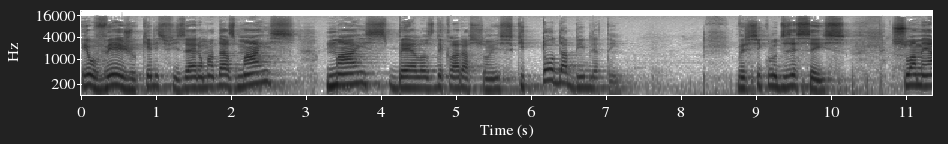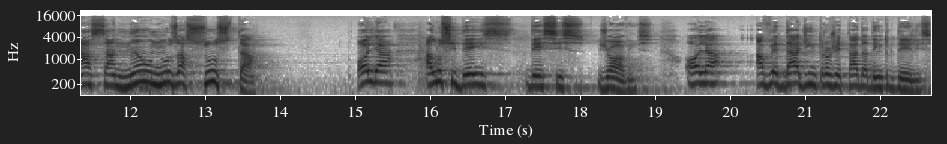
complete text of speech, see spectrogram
eu vejo que eles fizeram uma das mais, mais belas declarações que toda a Bíblia tem. Versículo 16: Sua ameaça não nos assusta. Olha a lucidez desses jovens. Olha a verdade introjetada dentro deles.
